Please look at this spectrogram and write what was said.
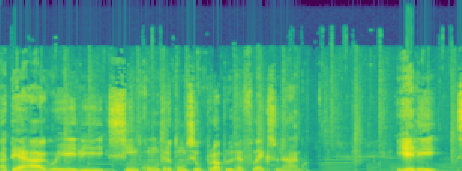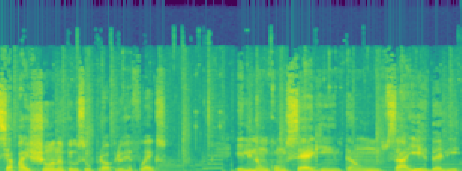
até a água ele se encontra com o seu próprio reflexo na água. E ele se apaixona pelo seu próprio reflexo. Ele não consegue então sair dali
